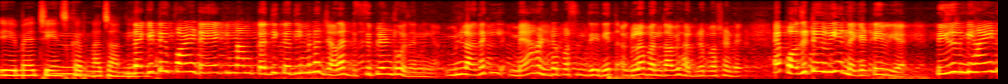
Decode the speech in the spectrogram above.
ਇਹ ਮੈਂ ਚੇਂਜ ਕਰਨਾ ਚਾਹੁੰਦੀ ਹਾਂ? ਨੈਗੇਟਿਵ ਪੁਆਇੰਟ ਇਹ ਹੈ ਕਿ ਮੈਮ ਕਦੀ ਕਦੀ ਮੈਂ ਨਾ ਜ਼ਿਆਦਾ ਡਿਸਪਲਿਨਡ ਹੋ ਜਾਂਦੀ ਹਾਂ। ਮੈਨੂੰ ਲੱਗਦਾ ਕਿ ਮੈਂ 100% ਦੇ ਰਹੀ ਹਾਂ ਤੇ ਅਗਲਾ ਬੰਦਾ ਵੀ 100% ਹੈ। ਇਹ ਪੋਜ਼ਿਟਿਵ ਵੀ ਹੈ ਨੈਗੇਟਿਵ ਵੀ ਹੈ। ਰੀਜ਼ਨ ਬਿਹਾਈਂਡ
